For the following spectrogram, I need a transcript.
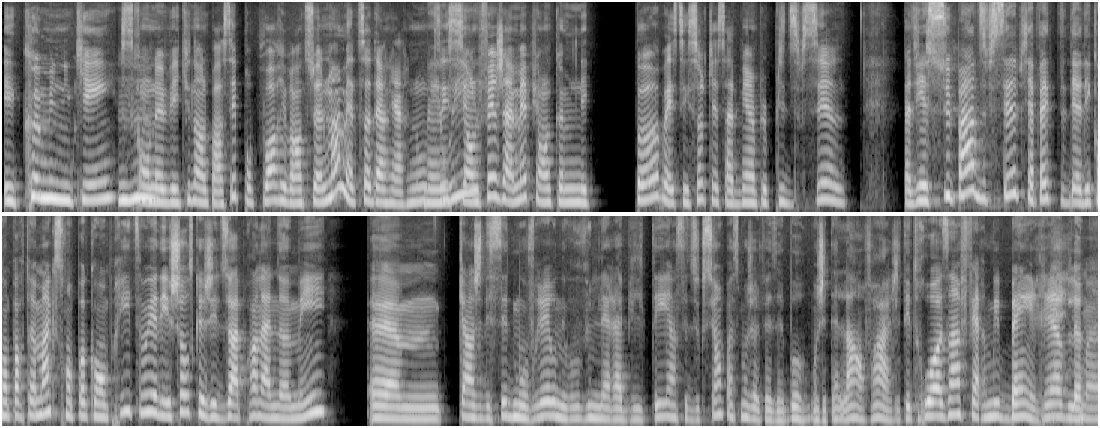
et communiquer ce Mhm. qu'on a vécu dans le passé pour pouvoir éventuellement mettre ça derrière nous. Ben oui. Si on le fait jamais puis on le communique pas, ben, c'est sûr que ça devient un peu plus difficile. Ça devient super difficile, puis ça fait qu'il y a des comportements qui ne seront pas compris. Tu sais, moi, il y a des choses que j'ai dû apprendre à nommer euh, quand j'ai décidé de m'ouvrir au niveau vulnérabilité en séduction, parce que moi, je le faisais pas. Moi, j'étais l'enfer. J'étais trois ans fermée, bien raide, là.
